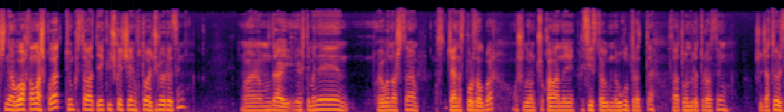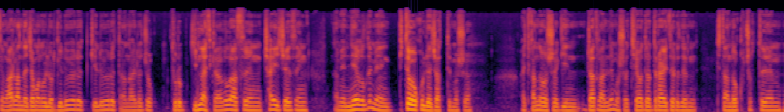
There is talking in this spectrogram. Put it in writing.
кичине убакыт алмашып калат. Түнкү саат эки үчкө чейин уктабай жүрө бересиң. Мындай эртең менен ойгоно баштасаң жанында спорт зал бар. Ошолордун чуркаганы свистогу мындай угулуп турат да. Саат он бирде турасың. Ошо жата берсең ар кандай жаман ойлор келе берет келе берет. Анан айла жок туруп гимнастика кыласың чай ичесиң. А мен эмне кылдым? Мен китеп окуп эле жаттым ошо. Айтканда ошо кийин жазган элем ошо теодор драйзердин титанды окуп чыктым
